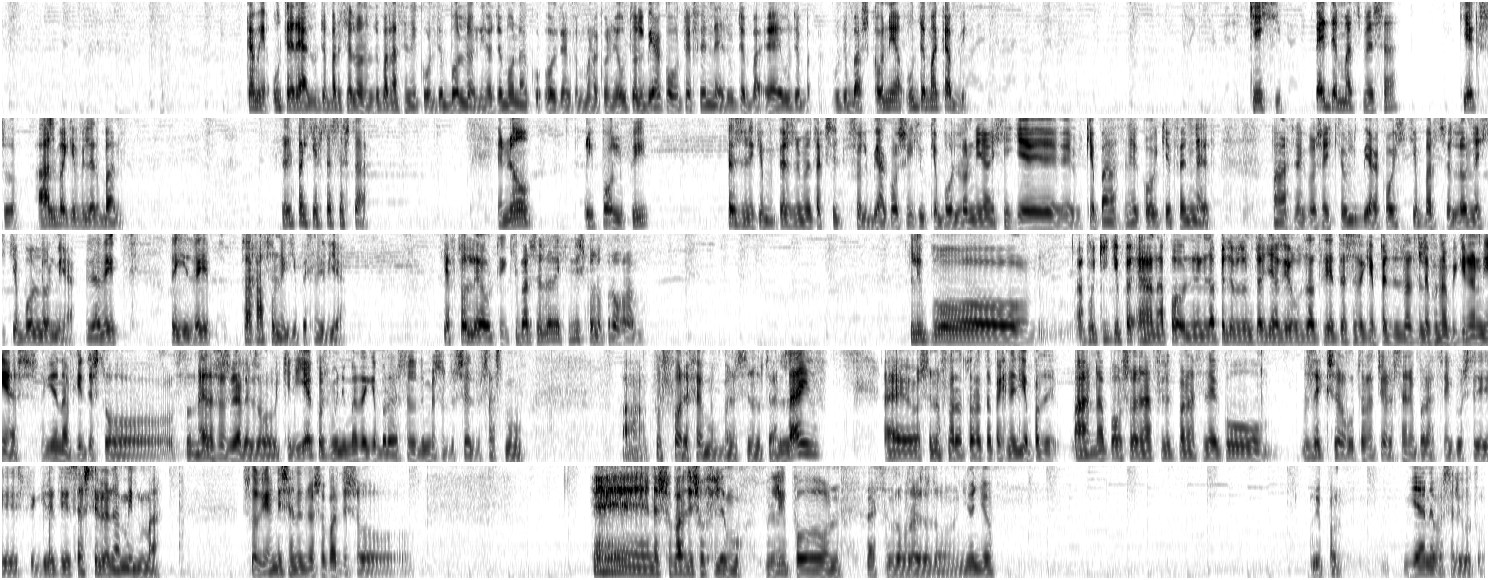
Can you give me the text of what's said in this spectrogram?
Καμία. Ούτε Ρεάλ, ούτε Μπαρσελόνα, ούτε Παναθηνικό, ούτε Μπολόνια, ούτε Μονακό, ούτε, Μονακό, ναι, ούτε Ολυμπιακό, ούτε Φενέρ, ούτε, ε, ούτε, ούτε Μπασκόνια, ούτε Μακάμπι. Και έχει πέντε μάτς μέσα και έξω Άλμπα και Βιλερμπάν. Δηλαδή πάει και 7 σε 7. Ενώ οι υπόλοιποι παίζουν, και, παίζουν μεταξύ τους. Ο Ολυμπιακός έχει και Μπολόνια, έχει και, και Παναθηναϊκό και Φενέρ. Ο Παναθηναϊκός έχει και Ολυμπιακό, έχει και Μπαρσελόνα, έχει και Μπολόνια. Δηλαδή δεν γίνεται, θα χαθούν εκεί παιχνίδια. Γι' αυτό λέω ότι και η Μπαρσελόνα έχει δύσκολο πρόγραμμα. Λοιπόν, από εκεί και πέρα, να πω, 95, 79, 283, 4 και 5 τα τηλέφωνα επικοινωνίας για να βγείτε στο, στον αέρα. Σας βγάλε εδώ ο Κυριάκος. Μηνυματάκια μπορείτε να στέλνετε μέσω του σέντου σταθμού τους Sport FM που μπαίνουν στην Ota Live. Ε, όσον αφορά τώρα τα παιχνίδια, οπότε, α, να πω σε ένα φίλο του Παναθηναϊκού, δεν ξέρω εγώ τώρα τι ώρα θα είναι ο Παναθηναϊκός στη, στην Κρήτη, θα στείλω ένα μήνυμα στο Διονύση, αν είναι να σου απαντήσω. Ε, να σου απαντήσω, φίλε μου. Λοιπόν, κάτσε να το βρω εδώ το νιόνιο. Λοιπόν, για ανέβασε λίγο το,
